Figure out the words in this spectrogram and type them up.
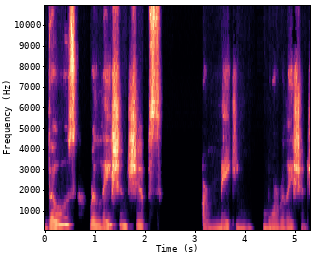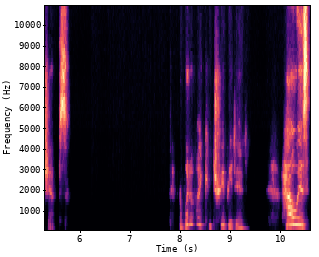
Those relationships are making more relationships. What have I contributed? How is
